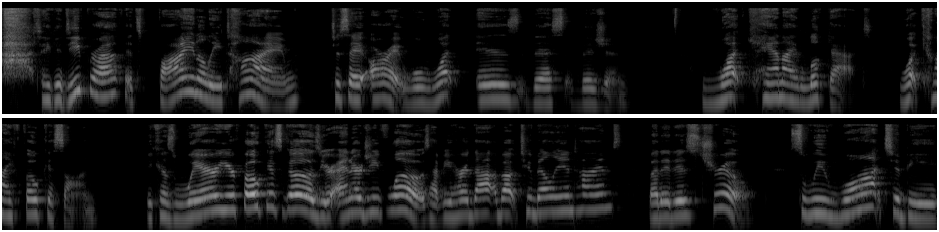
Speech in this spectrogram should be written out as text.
take a deep breath. It's finally time to say, all right, well, what is this vision? What can I look at? What can I focus on? Because where your focus goes, your energy flows. Have you heard that about 2 billion times? But it is true. So we want to be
